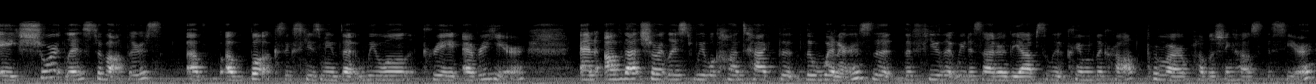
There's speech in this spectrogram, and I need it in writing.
a short list of authors of, of books, excuse me, that we will create every year. And of that shortlist, we will contact the, the winners, the, the few that we decide are the absolute cream of the crop from our publishing house this year.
